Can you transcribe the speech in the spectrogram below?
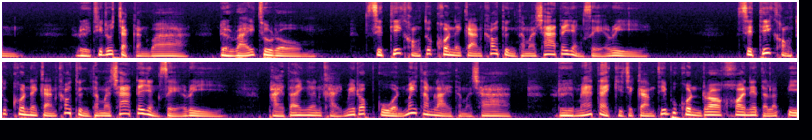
1957 หรือที่รู้จักกันว่า The Right to Roam สิทธิของทุกคนในการเข้าถึงธรรมชาติได้อย่างเสรี สิทธิของทุกคนในการเข้าถึงธรรมชาติได้อย่างเสรี ภายใต้เงื่อนไขไม่รบกวนไม่ทำลายธรรมชาติ หรือแม้แต่กิจกรรมที่ผู้คนรอคอยในแต่ละปี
